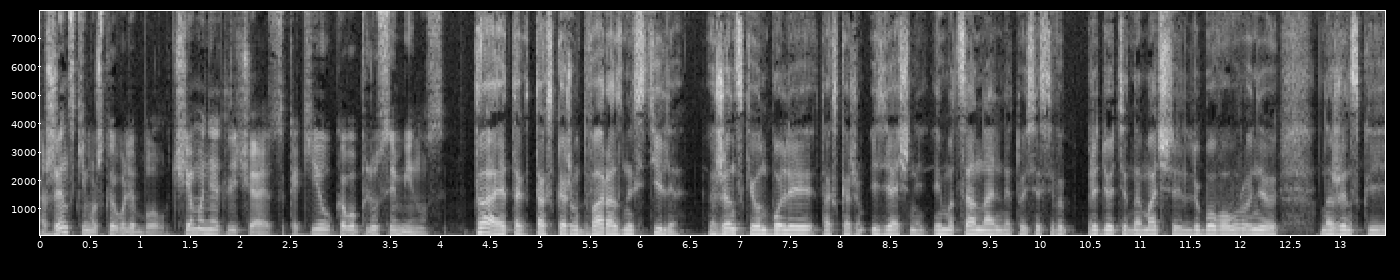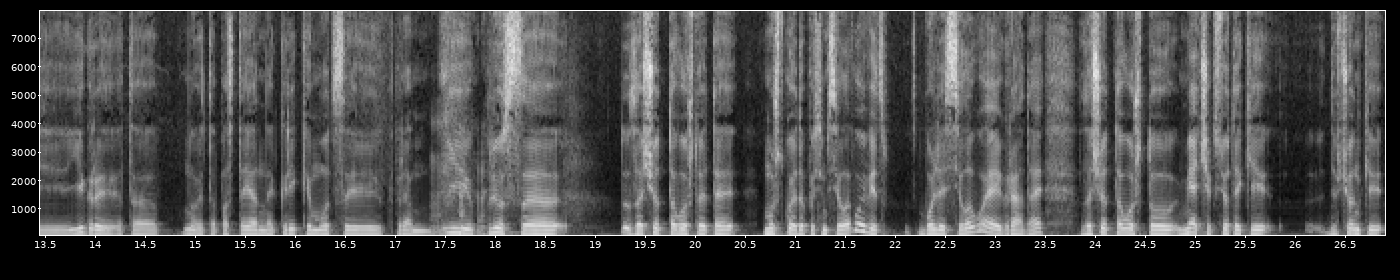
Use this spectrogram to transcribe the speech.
женский и мужской волейбол, чем они отличаются, какие у кого плюсы и минусы? Да, это, так скажем, два разных стиля. Женский, он более, так скажем, изящный, эмоциональный. То есть, если вы придете на матч любого уровня, на женские игры, это, ну, это постоянный крик, эмоции, прям. И плюс э, за счет того, что это мужской, допустим, силовой вид, более силовая игра, да, за счет того, что мячик все-таки девчонки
